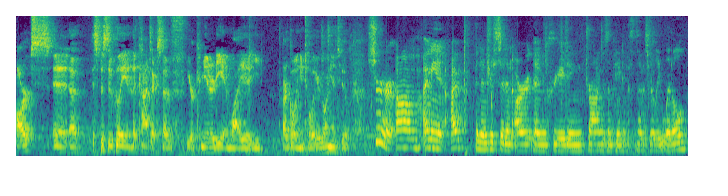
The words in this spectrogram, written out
arts, uh, uh, specifically in the context of your community and why you, are going into what you're going into? Sure. Um, I mean, I've been interested in art and creating drawings and paintings since I was really little.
